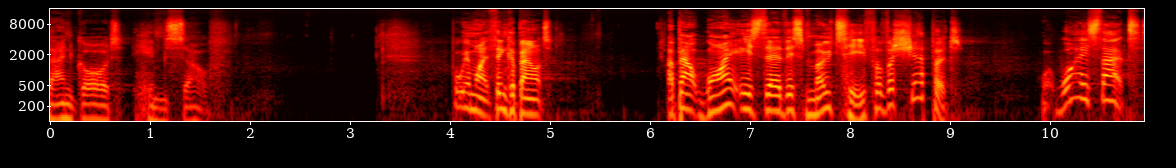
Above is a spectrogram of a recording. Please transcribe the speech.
than God himself. But we might think about, about why is there this motif of a shepherd? Why is that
